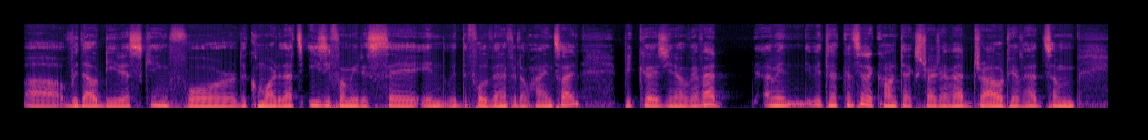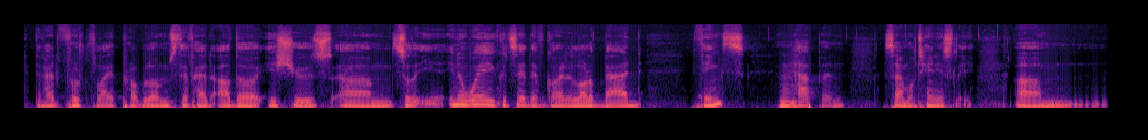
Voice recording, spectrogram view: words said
uh, without de-risking for the commodity that's easy for me to say in with the full benefit of hindsight because you know we've had I mean, with a consider context, right? We've had drought, we've had some, they've had fruit fly problems, they've had other issues. Um, so, the, in a way, you could say they've got a lot of bad things happen simultaneously. Um,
